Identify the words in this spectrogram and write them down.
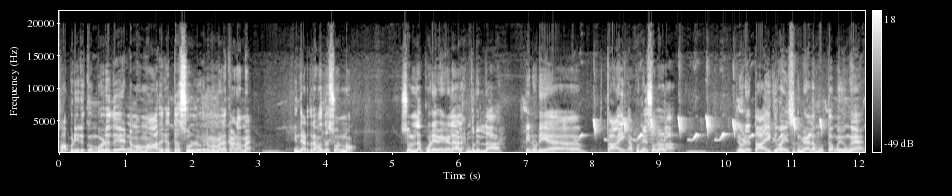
அப்படி இருக்கும் பொழுது நம்ம மார்க்கத்தை சொல்லுங்க நம்ம மேலே கடமை. இந்த இடத்துல வந்து சொன்னோம். சொல்லக்கூடிய வகையில் அலமதுல்லா என்னுடைய தாய் அப்படின்னே சொல்லலாம். என்னுடைய தாய்க்கு வயசுக்கு மேலே மூத்தவங்க இவங்க.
